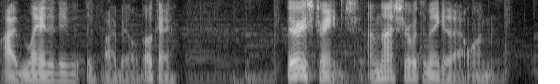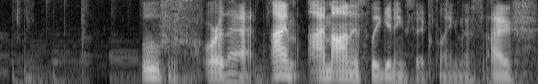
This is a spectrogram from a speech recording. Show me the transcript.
I landed even if I bailed. Okay. Very strange. I'm not sure what to make of that one. Oof, or that. I'm I'm honestly getting sick playing this. I've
